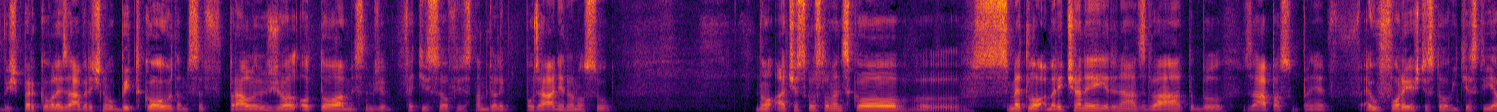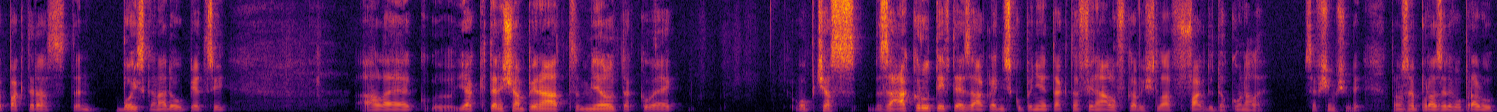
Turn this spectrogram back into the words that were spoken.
vyšperkovali závěrečnou bitkou, tam se vpral Joel Otto a myslím, že Fetisov, že se tam dali pořádně do nosu. No a Československo eh, smetlo Američany 11-2, to byl zápas úplně v euforii ještě z toho vítězství a pak teda ten boj s Kanadou 5-3. Ale jak ten šampionát měl takové občas zákruty v té základní skupině, tak ta finálovka vyšla fakt dokonale se vším všudy. Tam jsme porazili opravdu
